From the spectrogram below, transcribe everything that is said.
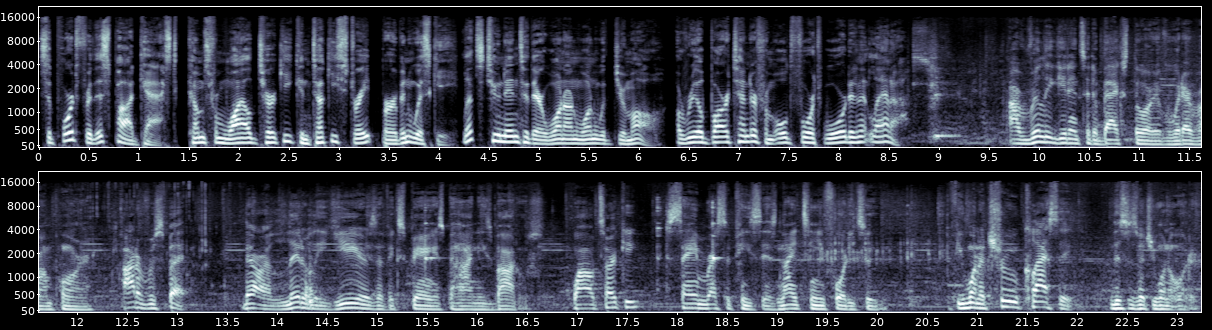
Support for this podcast comes from Wild Turkey Kentucky Straight Bourbon Whiskey. Let's tune in to their one-on-one with Jamal, a real bartender from Old Fourth Ward in Atlanta. I really get into the backstory of whatever I'm pouring, out of respect. There are literally years of experience behind these bottles. Wild Turkey, same recipe since 1942. If you want a true classic, this is what you want to order.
